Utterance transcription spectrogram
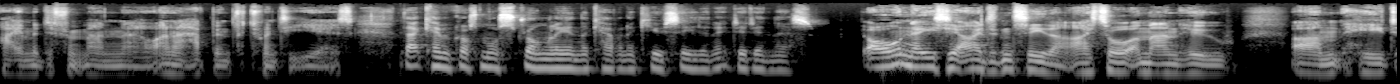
I am a different man now, and I have been for 20 years. That came across more strongly in the Kavanagh QC than it did in this. Oh no! You see, I didn't see that. I saw a man who um, he'd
